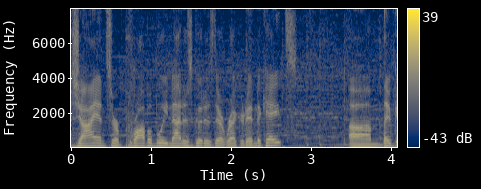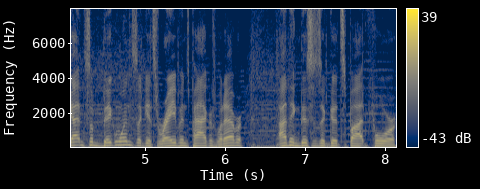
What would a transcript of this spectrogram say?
Giants are probably not as good as their record indicates. Um, they've gotten some big ones against Ravens, Packers, whatever. I think this is a good spot for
